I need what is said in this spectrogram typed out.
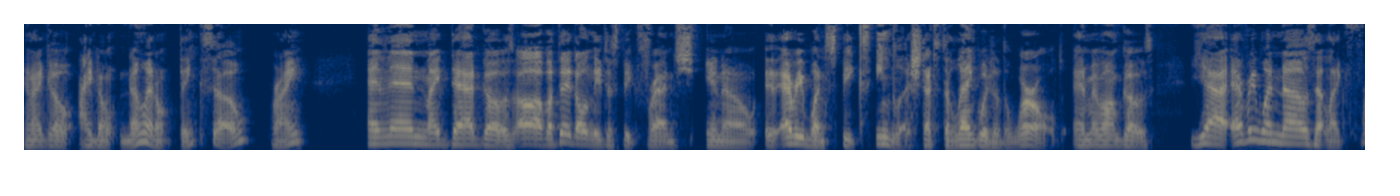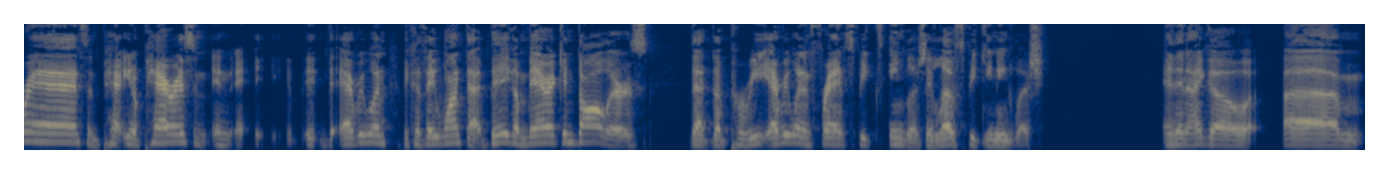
And I go, I don't know. I don't think so. Right. And then my dad goes, oh, but they don't need to speak French. You know, everyone speaks English. That's the language of the world. And my mom goes, yeah, everyone knows that like France and, you know, Paris and, and it, it, it- everyone, because they want that big American dollars that the Paris, everyone in France speaks English. They love speaking English. And then I go, um,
